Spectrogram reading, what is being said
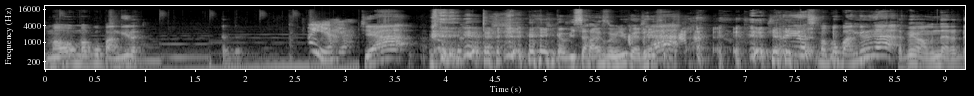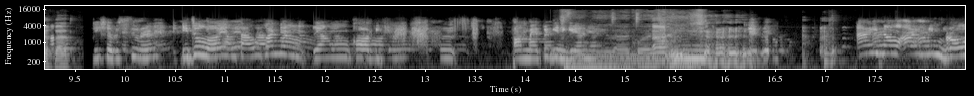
mau mau aku panggil. Ada. Oh iya. Ya, Gak bisa langsung juga deh. ya. Serius, mau aku panggil nggak? Tapi emang benar dekat. Ini siapa sih sebenarnya? Itu loh yang tahu kan yang yang kalau bikin pamer itu gini-gini. I know I mean bro.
